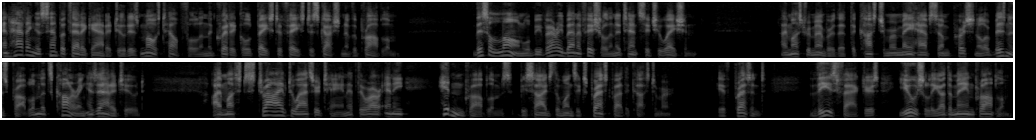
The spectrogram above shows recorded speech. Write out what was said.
and having a sympathetic attitude is most helpful in the critical face-to-face discussion of the problem. This alone will be very beneficial in a tense situation. I must remember that the customer may have some personal or business problem that's coloring his attitude. I must strive to ascertain if there are any hidden problems besides the ones expressed by the customer. If present, these factors usually are the main problem.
